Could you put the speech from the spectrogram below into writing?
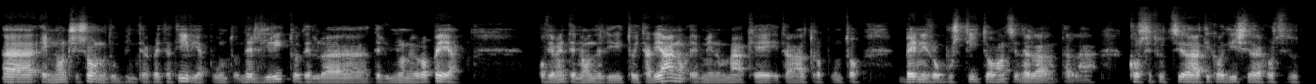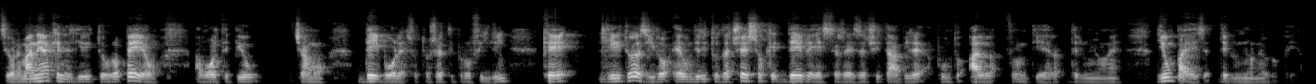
eh, e non ci sono dubbi interpretativi appunto nel diritto del, dell'Unione Europea, ovviamente non nel diritto italiano, ma che tra l'altro appunto ben irrobustito anzi dalla, dalla Costituzione, dall'articolo 10 della Costituzione, ma neanche nel diritto europeo, a volte più diciamo, debole sotto certi profili, che il diritto d'asilo è un diritto d'accesso che deve essere esercitabile appunto alla frontiera dell'Unione, di un paese dell'Unione Europea.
